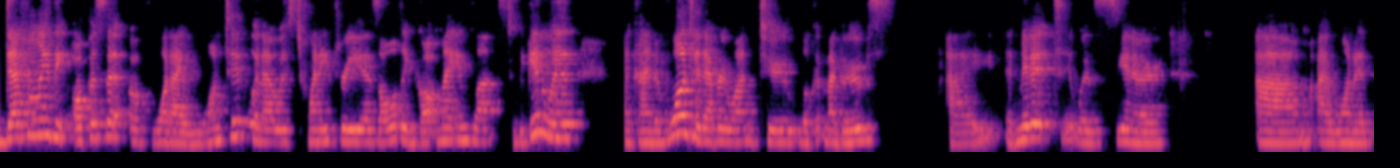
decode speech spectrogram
definitely the opposite of what I wanted when I was 23 years old and got my implants to begin with. I kind of wanted everyone to look at my boobs. I admit it. It was, you know, um, I wanted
